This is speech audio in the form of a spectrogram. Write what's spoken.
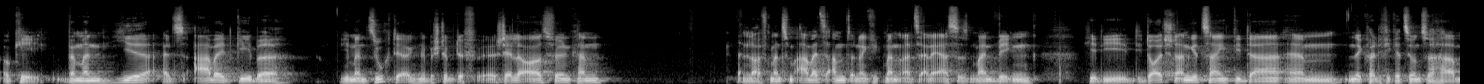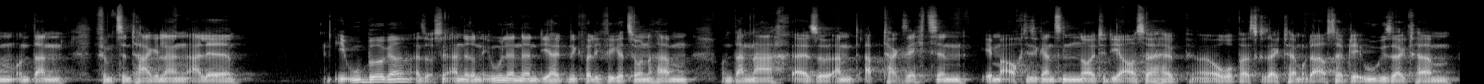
okay, wenn man hier als Arbeitgeber jemand sucht, der irgendeine bestimmte äh, Stelle ausfüllen kann, dann läuft man zum Arbeitsamt und dann kriegt man als allererstes meinetwegen hier die, die Deutschen angezeigt, die da ähm, eine Qualifikation zu haben und dann 15 Tage lang alle EU-Bürger, also aus den anderen EU-Ländern, die halt eine Qualifikation haben und danach, also ab, Tag 16 eben auch diese ganzen Leute, die außerhalb äh, Europas gesagt haben oder außerhalb der EU gesagt haben,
